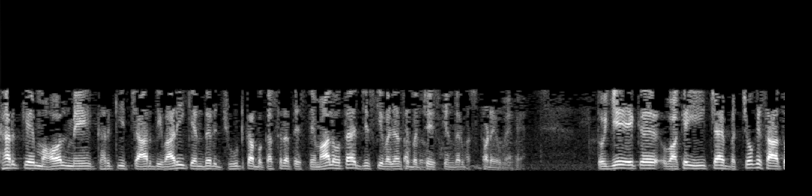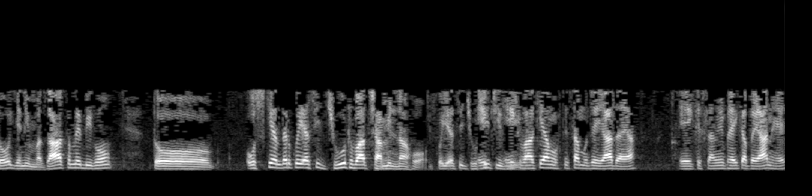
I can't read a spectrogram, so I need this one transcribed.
گھر کے ماحول میں گھر کی چار دیواری کے اندر جھوٹ کا بکثرت استعمال ہوتا ہے جس کی وجہ سے بچے اس کے اندر پڑے ہوئے ہیں۔ تو یہ ایک واقعی چاہے بچوں کے ساتھ ہو یعنی مذاق میں بھی ہو تو اس کے اندر کوئی ایسی جھوٹ بات شامل نہ ہو کوئی ایسی جھوٹی چیز ایک واقعہ مفتی صاحب مجھے یاد آیا۔ ایک اسلامی بھائی کا بیان ہے۔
